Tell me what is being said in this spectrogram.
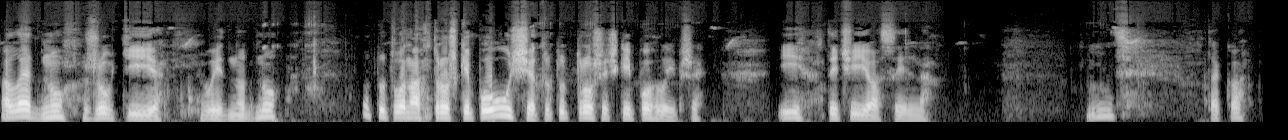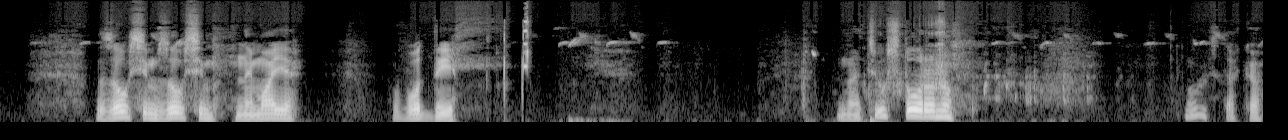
але дно жовтіє. Видно дно. Ну, Тут вона трошки поуща, то тут трошечки й поглибше. І течія сильна. Така зовсім зовсім немає води. На цю сторону. Ось така.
